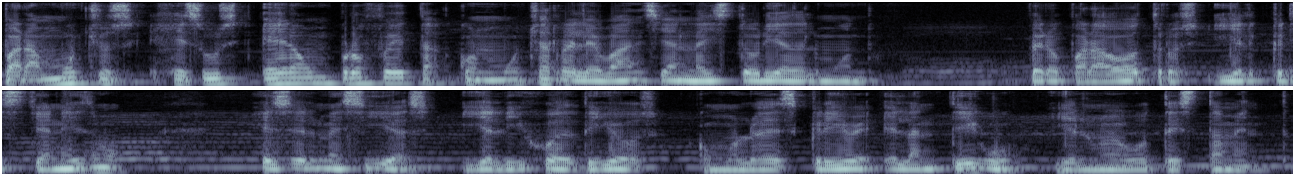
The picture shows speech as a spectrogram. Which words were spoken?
Para muchos Jesús era un profeta con mucha relevancia en la historia del mundo, pero para otros y el cristianismo es el Mesías y el Hijo de Dios, como lo describe el Antiguo y el Nuevo Testamento.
